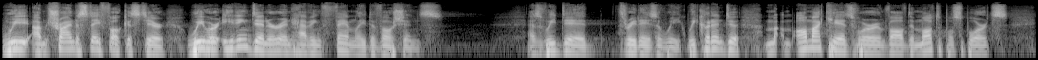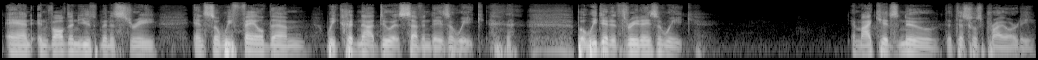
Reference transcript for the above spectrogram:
We, I'm trying to stay focused here. We were eating dinner and having family devotions as we did three days a week. We couldn't do, all my kids were involved in multiple sports and involved in youth ministry, and so we failed them. We could not do it seven days a week, but we did it three days a week. And my kids knew that this was priority.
